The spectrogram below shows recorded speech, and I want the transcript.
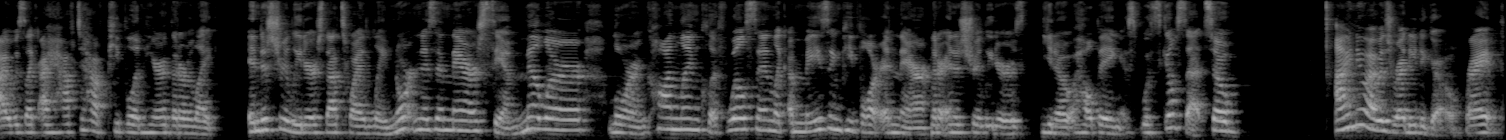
I was like, I have to have people in here that are like industry leaders. That's why Layne Norton is in there, Sam Miller, Laurin Conlin, Cliff Wilson, like amazing people are in there that are industry leaders, you know, helping with skill set. So I knew I was ready to go, right?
